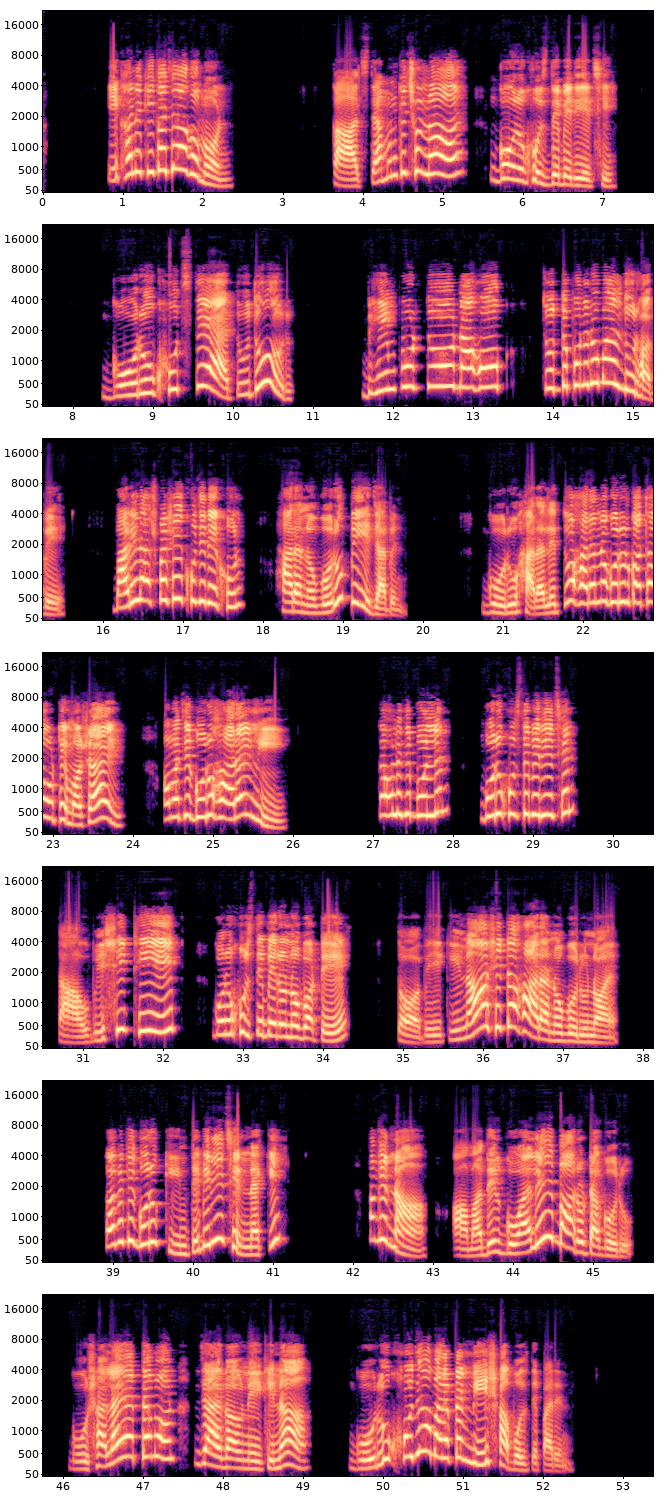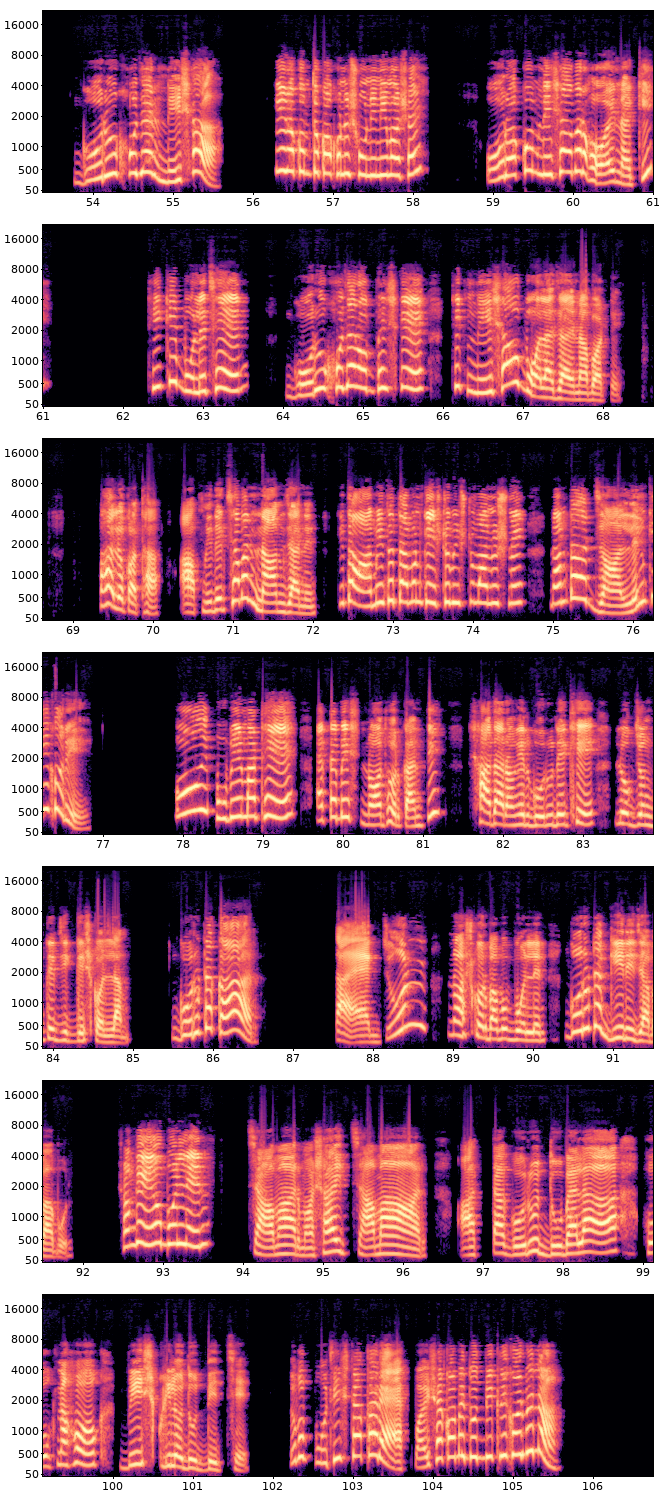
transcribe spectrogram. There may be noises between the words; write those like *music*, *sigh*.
এখানে কি কাজে আগমন? কাজ তেমন কিছু নয়। গরু খুঁজতে বেরিয়েছি। গরু খুঁজতে এত দূর? ভীমপুর তো না হোক চোদ্দ পনেরো মাইল দূর হবে। বাড়ির আশপাশে খুঁজে দেখুন, হারানো গরু পেয়ে যাবেন। গরু হারালে তো হারানো গরুর কথা ওঠে মশাই, আমার যে গরু হারায়নি। তাহলে যে বললেন, গরু খুঁজতে বেরিয়েছেন? তাও বেশি ঠিক, গরু খুঁজতে বেরোনো বটে। তবে কি না সেটা হারানো গরু নয়। তবে কি গরু কিনতে বেরিয়েছেন নাকি? আগে না আমাদের গোয়ালে বারোটা গরু। গোশালায় আর তেমন জায়গাও নেই কি না? গরু খোঁজা আমার একটা নেশা বলতে পারেন। গরু খোঁজার নেশা? এরকম তো কখনো শুনিনি মশাই। ওরকম নেশা আবার হয় নাকি? ঠিকই বলেছেন, গরু খোঁজার অভ্যেসকে ঠিক নেশাও বলা যায় না বটে। ভালো কথা, আপনি দেখছি আমার নাম জানেন। কিন্তু আমি তো তেমন কেষ্টবিষ্ট মানুষ নই। নামটা জানলেন কি করে? ওই পুবের মাঠে একটা বেশ নধর কান্তি, সাদা রঙের গরু দেখে লোকজনকে জিজ্ঞেস করলাম, গরুটা কার? তা একজন নস্কর বাবু বললেন, গরুটা গিরিজা বাবুর সঙ্গে এও বললেন, চামার মশাই, চামার। আটটা গরু দুবেলা হোক না হোক বিশ কিলো দুধ দিচ্ছে। তবু পঁচিশ টাকার এক পয়সা কমে দুধ বিক্রি করবে না?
